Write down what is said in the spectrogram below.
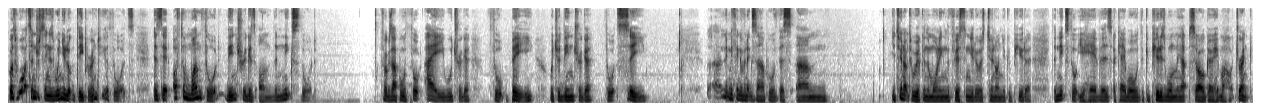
But what's interesting is when you look deeper into your thoughts, is that often one thought then triggers on the next thought. For example, thought A will trigger thought B, which would then trigger thought C. Uh, let me think of an example of this. Um, you turn up to work in the morning and the first thing you do is turn on your computer. The next thought you have is, okay, well, the computer's warming up, so I'll go have my hot drink.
